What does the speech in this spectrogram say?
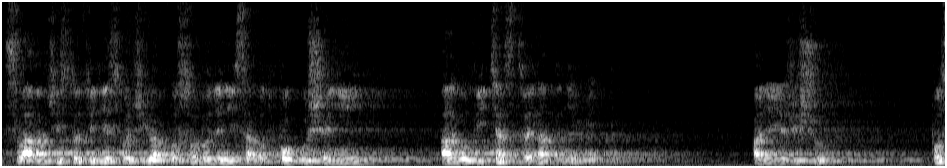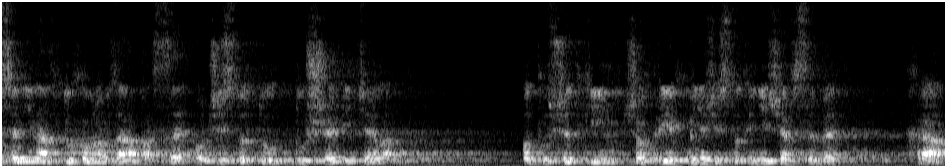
Sláva čistoty nespočíva v oslobodení sa od pokušení alebo víťazstve nad nimi. Pane Ježišu, posilni nás v duchovnom zápase o čistotu duše i tela odpúšť všetkým, čo hriechmi nečistoty ničia v sebe chrám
